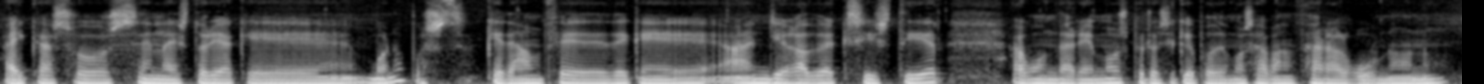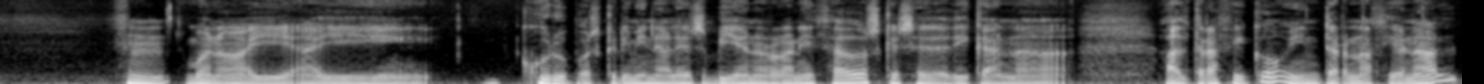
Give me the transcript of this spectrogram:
Hay casos en la historia que, bueno, pues que dan fe de que han llegado a existir, abundaremos, pero sí que podemos avanzar alguno, ¿no? Hmm, bueno, hay, hay grupos criminales bien organizados que se dedican al tráfico internacional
